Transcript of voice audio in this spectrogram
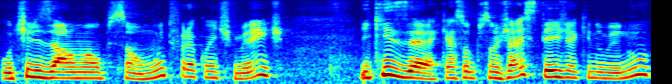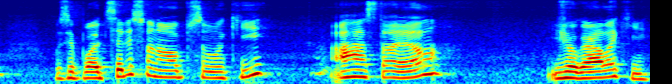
utilizar uma opção muito frequentemente e quiser que essa opção já esteja aqui no menu, você pode selecionar a opção aqui, arrastar ela e jogar ela aqui.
